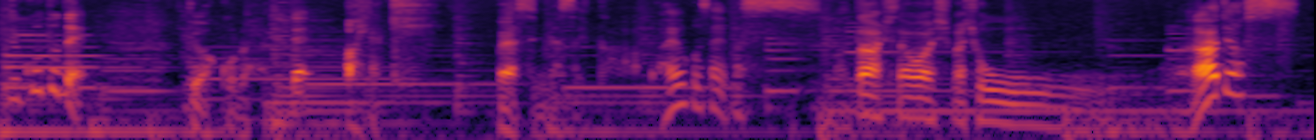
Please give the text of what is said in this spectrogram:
ということで、今日はこの辺でお開き。おやすみなさいか。おはようございます。また明日お会いしましょう。アディオス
